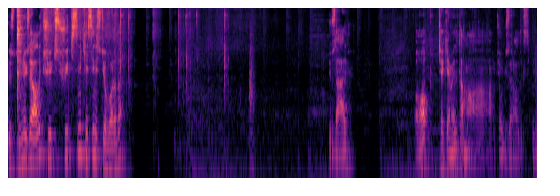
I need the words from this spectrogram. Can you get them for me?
Üstünü güzel aldık. Şu, şu ikisini kesin istiyor bu arada. Güzel. Hop çekemedi tamam. Çok güzel aldık skill'i.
